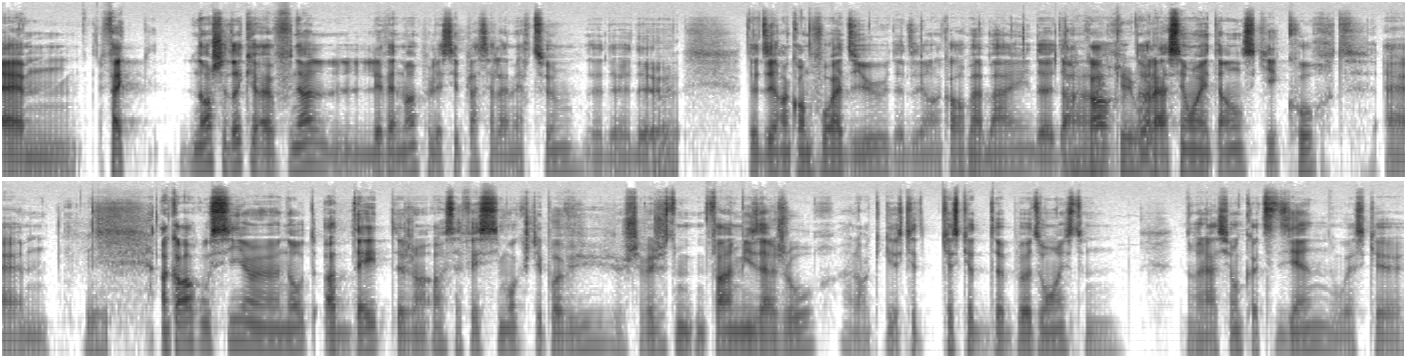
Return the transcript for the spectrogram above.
euh, fait que, non, je te dirais qu'au final, l'événement peut laisser place à l'amertume, de, de, de, Ouais. De dire encore une fois adieu, de dire encore bye-bye, de, Ah, d'encore une ouais. relation intense qui est courte. Euh, Mhm. Encore aussi un autre update de genre, ah, ça fait six mois que je t'ai pas vu, je vais juste me faire une mise à jour. Alors, qu'est-ce que tu as besoin? C'est une, une relation quotidienne ou est-ce que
